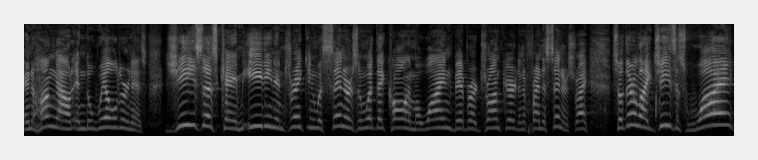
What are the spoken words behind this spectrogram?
and hung out in the wilderness. Jesus came eating and drinking with sinners, and what they call him a wine bibber, a drunkard, and a friend of sinners, right? So they're like, Jesus, why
